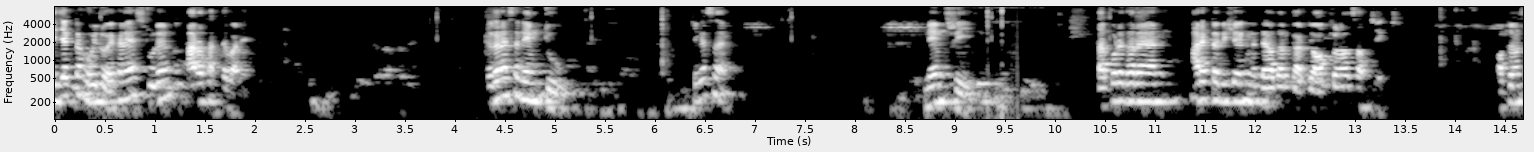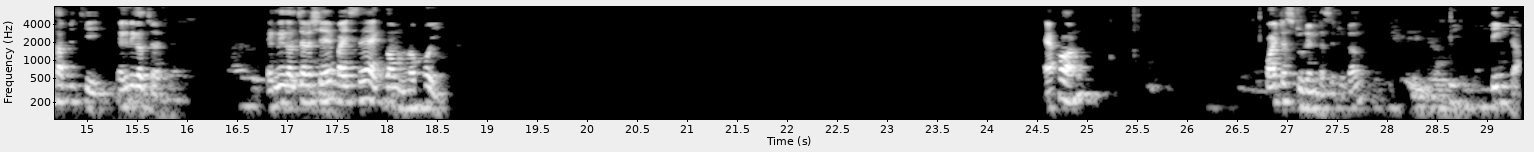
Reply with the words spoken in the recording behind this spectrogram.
এই যে একটা হইল, এখানে স্টুডেন্ট আরও থাকতে পারে। এখানে ঠিক আছে? নেম থ্রি তারপরে ধরেন আরেকটা বিষয় এখানে দেওয়া দরকার, যে অপশনাল সাবজেক্ট অপশনাল সাবজেক্ট কি? এগ্রিকালচার এগ্রিকালচারে সে পাইছে একদম নব্বই। এখন কয়টা স্টুডেন্ট আছে টোটাল তিনটা।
